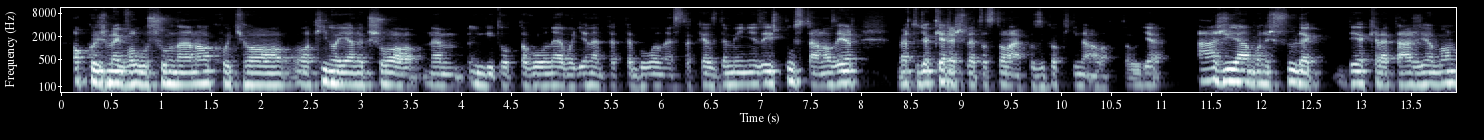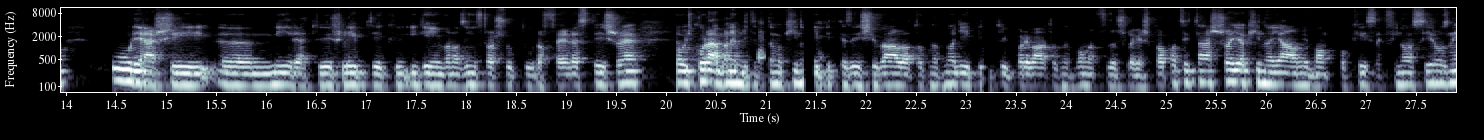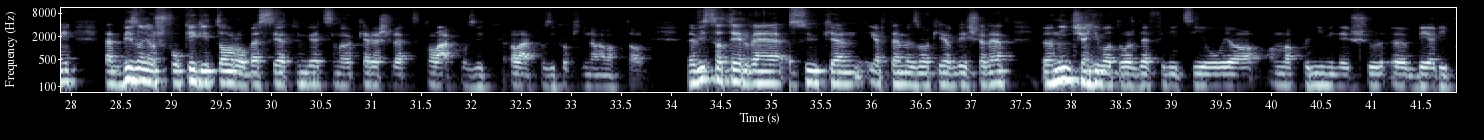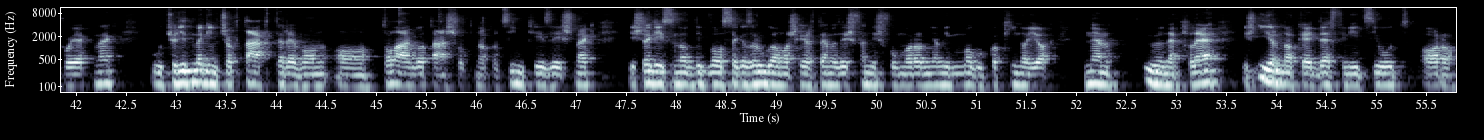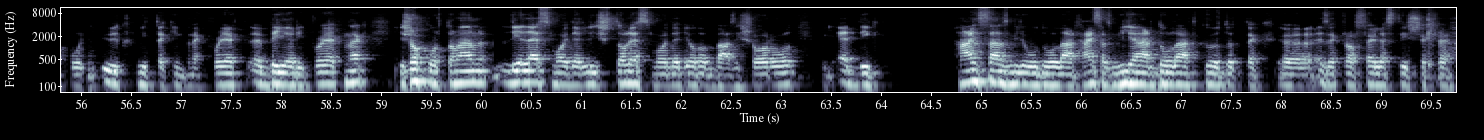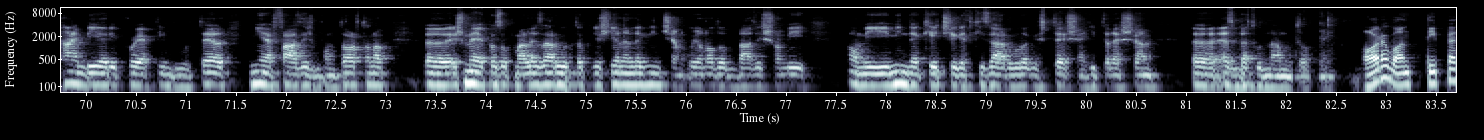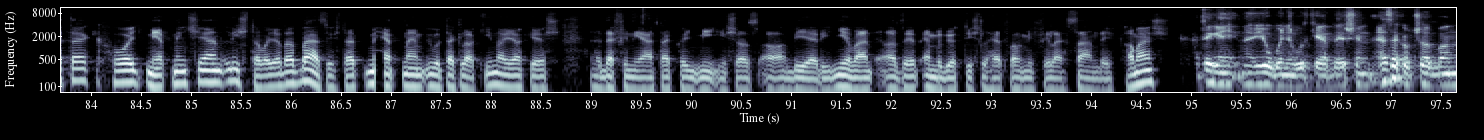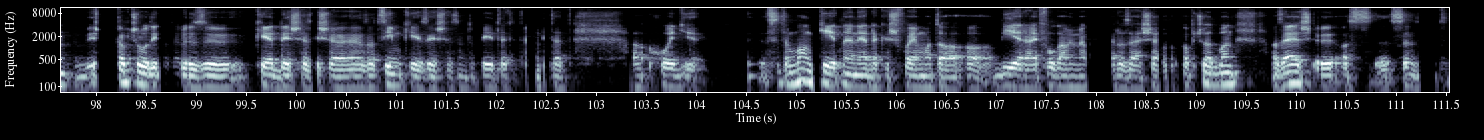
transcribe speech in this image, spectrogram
akkor is megvalósulnának, hogyha a kínai elnök soha nem indította volna, vagy jelentette volna ezt a kezdeményezést, pusztán azért, mert hogy a kereslet az találkozik a kínálattal. Ugye Ázsiában, és főleg Dél-Kelet-Ázsiában óriási méretű és léptékű igény van az infrastruktúra fejlesztésre, Ahogy korábban említettem, a kínai építkezési vállalatoknak, nagy építőipari vállalatoknak vannak fölösleges kapacitásai, a kínai állami bankok készek finanszírozni. Tehát bizonyos fokig itt arról beszéltünk, egyszerűen a kereslet találkozik, találkozik a kínálattal. De visszatérve szűken értelmezve a kérdésedet, nincsen hivatalos definíciója annak, hogy mi minősül BRI projektnek, úgyhogy itt megint csak tágtere van a találgatásoknak, a címkézésnek, és egészen addig valószínűleg ez a rugalmas értelmezés fenn is fog maradni, amíg maguk a kínaiak nem ülnek le, és írnak egy definíciót arra, hogy ők mit tekintenek projekt, BRI projektnek, és akkor talán lesz majd egy lista, lesz majd egy adatbázis arról, hogy eddig hány millió dollárt, hány milliárd dollárt költöttek ezekre a fejlesztésekre, hány BRI projekt indult el, milyen fázisban tartanak, és melyek azok már lezárultak, és jelenleg nincsen olyan adatbázis, ami, ami minden kétséget kizárólag és teljesen hitelesen ezt be tudná mutatni. Arra van tippetek, hogy miért nincs ilyen lista vagy adatbázis? Tehát miért nem ültek le a kínaiak és definiálták, hogy mi is az a BRI? Nyilván azért emögött is lehet valamiféle szándék. Tamás? Hát igen, jó bonyolult kérdés. Én ezzel kapcsolatban, és kapcsolódik az előző kérdéshez is, ez a címkézéshez, amit a Péter itt említett, hogy szerintem van két nagyon érdekes folyamat a, a BRI fogalmi meghatározásával kapcsolatban. Az első, az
